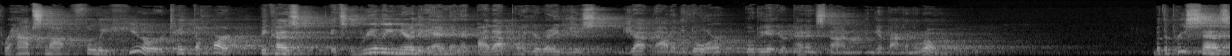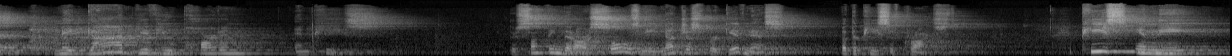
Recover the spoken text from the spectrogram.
perhaps not fully hear or take to heart because it's really near the end, and by that point, you're ready to just jet out of the door, go to get your penance done, and get back on the road. But the priest says, May God give you pardon and peace. There's something that our souls need, not just forgiveness, but the peace of Christ. Peace in the,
